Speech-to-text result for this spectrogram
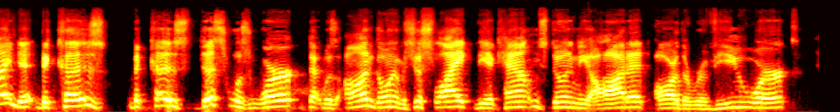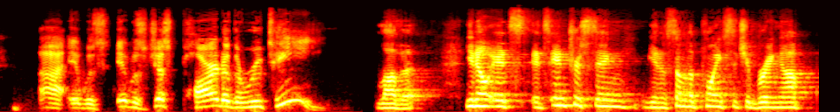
mind it because because this was work that was ongoing. It was just like the accountants doing the audit or the review work. Uh, it was it was just part of the routine. Love it. You know, it's it's interesting. You know, some of the points that you bring up,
